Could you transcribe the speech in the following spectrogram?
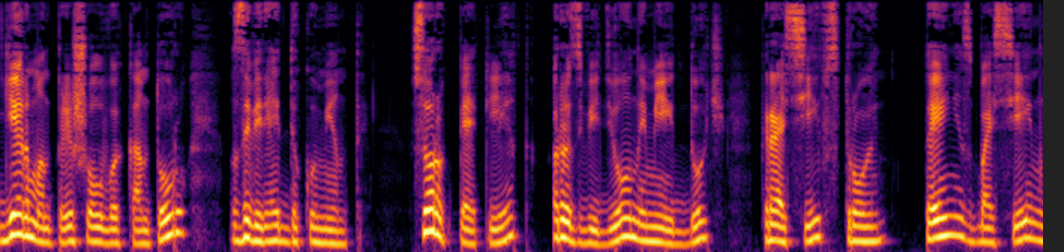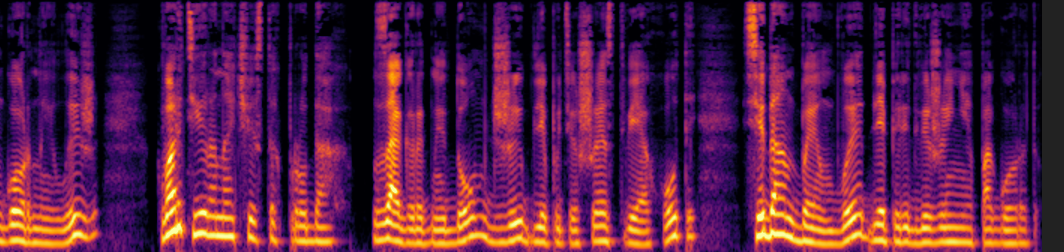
Герман пришел в их контору заверять документы. 45 лет, разведен, имеет дочь, красив, строен, теннис, бассейн, горные лыжи, квартира на чистых прудах, загородный дом, джип для путешествий и охоты, седан БМВ для передвижения по городу.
